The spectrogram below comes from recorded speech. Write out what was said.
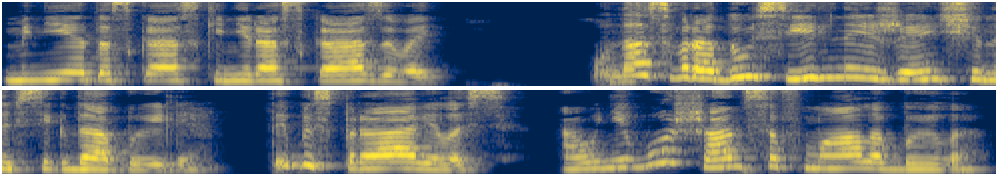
Мне это сказки не рассказывай. У нас в роду сильные женщины всегда были. Ты бы справилась, а у него шансов мало было.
